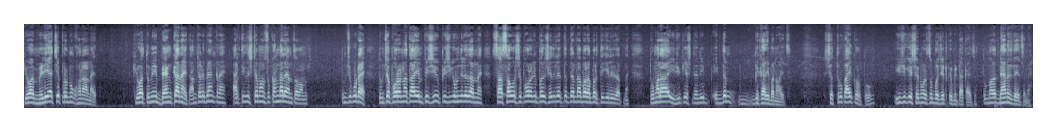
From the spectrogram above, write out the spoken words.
किंवा मीडियाचे प्रमुख होणार नाहीत किंवा तुम्ही बँका नाहीत आमच्याकडे बँक नाही आर्थिकदृष्ट्या माणूस कंगाल आहे आमचा माणूस. तुमची कुठं आहे? तुमच्या पोरांना आता M P C U P C घेऊन दिलं जात नाही. सहा सहा वर्ष पोरांनी परीक्षा दिल्या तर त्यांना बरं भरती केली जात नाही. तुम्हाला एज्युकेशनली एकदम बिकारी बनवायचं. शत्रू काय करतो? एज्युकेशनवरचं बजेट कमी टाकायचं. तुम्हाला ज्ञानच द्यायचं नाही.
